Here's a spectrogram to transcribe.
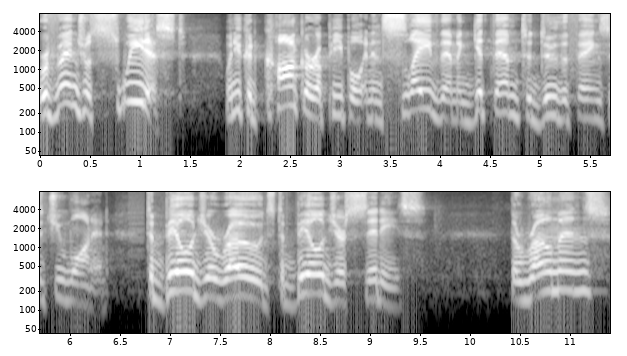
Revenge was sweetest when you could conquer a people and enslave them and get them to do the things that you wanted, to build your roads, to build your cities. The Romans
